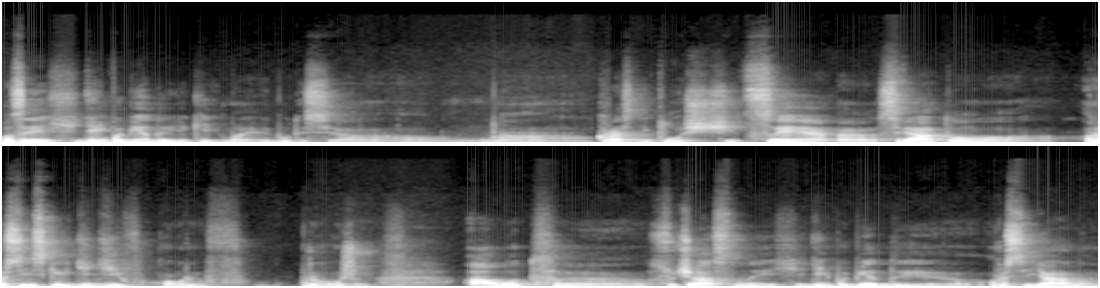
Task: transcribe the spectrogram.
Оцей День Побєди, який має відбутися е, на Красній площі, це е, свято російських дідів, говорив Пригожин. А от е, сучасний День Побєди росіянам,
